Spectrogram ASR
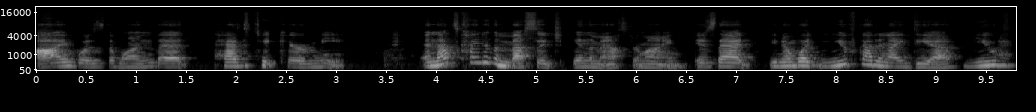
I was the one that had to take care of me. And that's kind of the message in the mastermind is that you know what you've got an idea, you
